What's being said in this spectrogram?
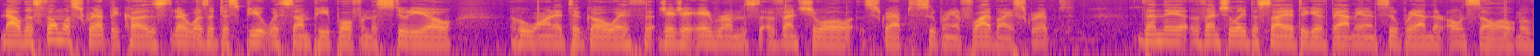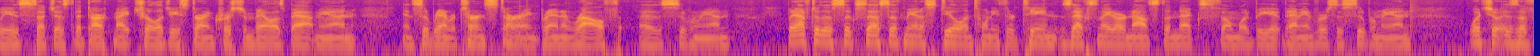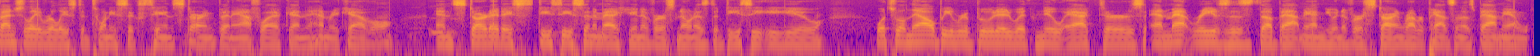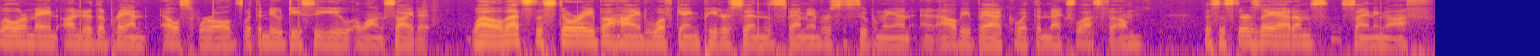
Now, this film was scrapped because there was a dispute with some people from the studio who wanted to go with J.J. Abrams' eventual scrapped Superman flyby script. Then they eventually decided to give Batman and Superman their own solo movies, such as the Dark Knight trilogy starring Christian Bale as Batman, and Superman Returns starring Brandon Routh as Superman. But after the success of Man of Steel in 2013, Zack Snyder announced the next film would be Batman vs. Superman, which is eventually released in 2016, starring Ben Affleck and Henry Cavill, and started a DC cinematic universe known as the DCEU, which will now be rebooted with new actors. And Matt Reeves' is the Batman universe, starring Robert Pattinson as Batman, will remain under the brand Elseworlds with the new DCU alongside it. Well, that's the story behind Wolfgang Petersen's Batman vs. Superman, and I'll be back with the next Lost film. This is Thursday Addams signing off.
